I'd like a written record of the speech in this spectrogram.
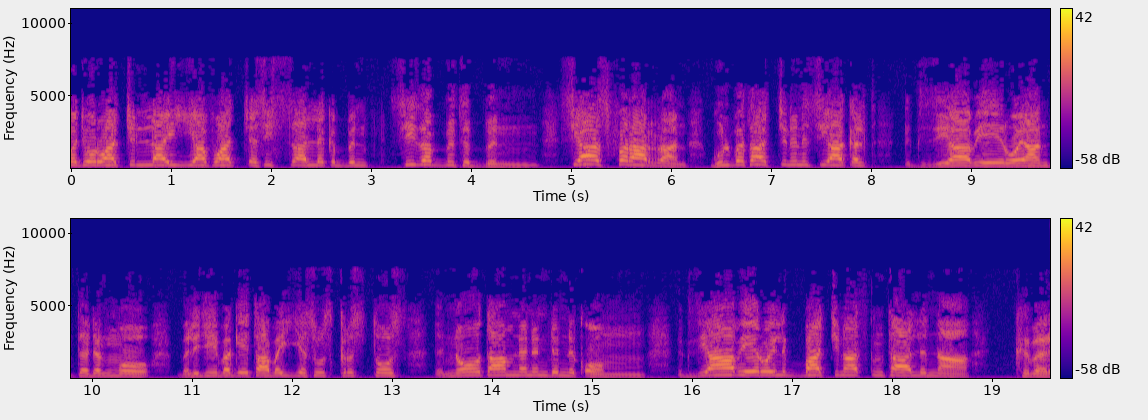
በጆሮአችን ላይ እያፏጨ ሲሳለቅብን ሲዘብትብን ሲያስፈራራን ጉልበታችንን ሲያቀልጥ እግዚአብሔር ሆይ አንተ ደግሞ በልጅ በጌታ በኢየሱስ ክርስቶስ እነሆ ታምነን እንድንቆም። እግዚአብሔር ሆይ ልባችን አጽንታልና ክበር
